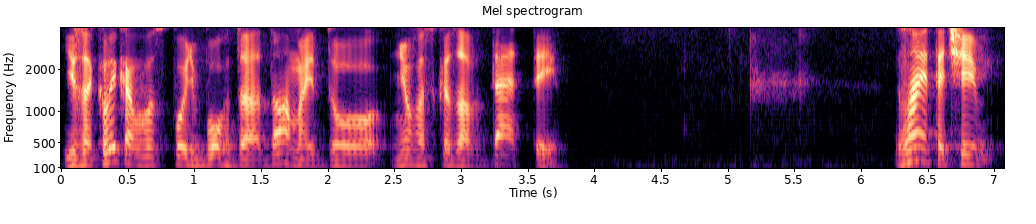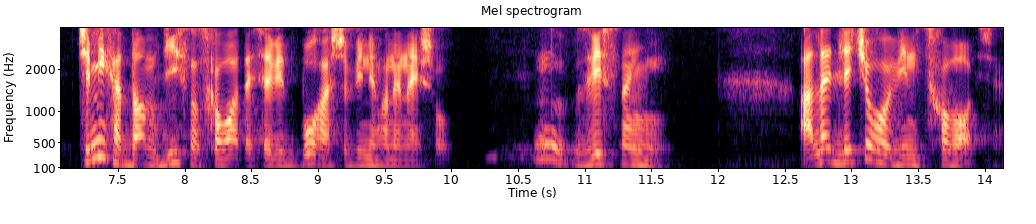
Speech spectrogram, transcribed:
І закликав Господь Бог до Адама і до нього сказав: Де ти? Знаєте, чи, чи міг Адам дійсно сховатися від Бога, щоб він його не знайшов? Ну, звісно, ні. Але для чого він сховався?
